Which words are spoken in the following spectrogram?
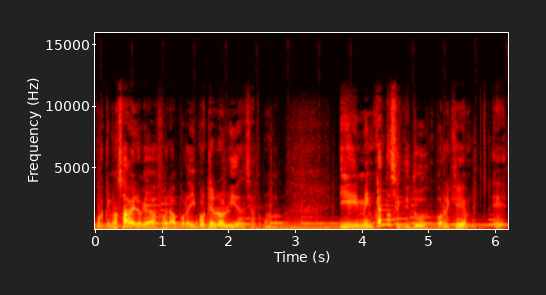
porque no sabe lo que hay afuera, o por ahí porque lo olvida en cierto punto. Y me encanta esa actitud porque eh,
